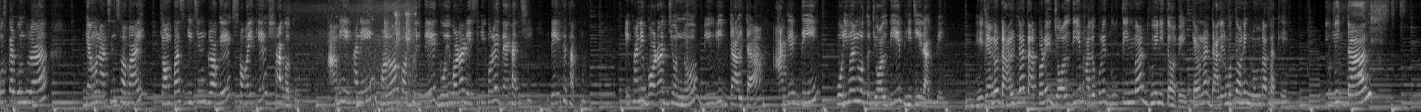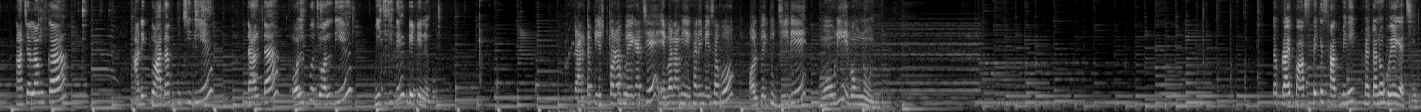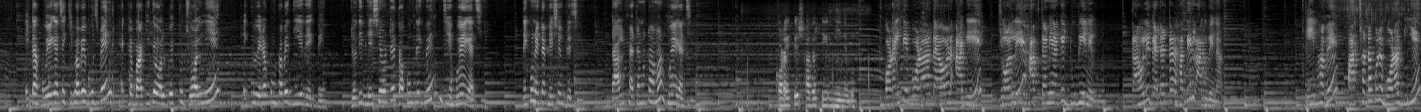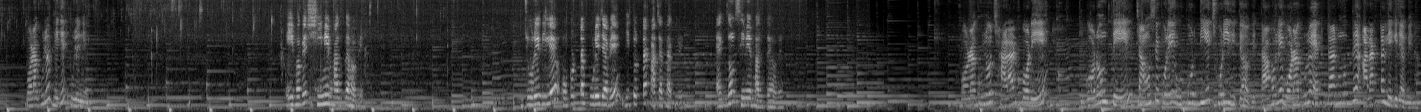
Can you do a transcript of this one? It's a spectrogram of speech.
নমস্কার বন্ধুরা। কেমন আছেন সবাই? চম্পাস কিচেন ব্লগে সবাইকে স্বাগত। আমি এখানে ঘরোয়া পদ্ধতিতে দই বড়া রেসিপি করে দেখাচ্ছি। দেখতে থাকুন। এখানে বড়ার জন্য বিউলির ডালটা আগের দিন পরিমাণ মতো জল দিয়ে ভিজিয়ে রাখবেন। ভেজানো ডালটা তারপরে জল দিয়ে ভালো করে দু, তিনবার ধুয়ে নিতে হবে। কেননা ডালের মধ্যে অনেক নোংরা থাকে। বিউলির ডাল, কাঁচা লঙ্কা আর একটু আদা কুচি দিয়ে ডালটা অল্প জল দিয়ে মিক্সিতে বেটে নেব। ডালটা পেস্ট করা হয়ে গেছে। এবার আমি এখানে মেশাবো অল্প একটু জিরে, মৌরি এবং নুন। প্রায় পাঁচ থেকে সাত মিনিট ফেটানো হয়ে গেছে। এটা হয়ে গেছে কীভাবে বুঝবেন? একটা বাটিতে অল্প একটু জল নিয়ে একটু এরকম ভাবে দিয়ে দেখবেন। যদি ভেসে ওঠে তখন দেখবেন যে হয়ে গেছে। দেখুন এটা ভেসে উঠেছে। ডাল ফেটানোটা আমার হয়ে গেছে। কড়াইতে সাদা তেল নিয়ে নেব। কড়াইতে বড়া দেওয়ার আগে জলে হাতটা আমি আগে ডুবিয়ে নেব। তাহলে ব্যাটারটা আর হাতে লাগবে না। এইভাবে পাঁচ ছটা করে বড়া দিয়ে বড়াগুলো ভেজে তুলে নেব। এইভাবে শিমে ভাজতে হবে। জোরে দিলে ওপরটা পুড়ে যাবে ভিতরটা কাঁচা থাকবে। একদম সিমে ভাজতে হবে। বড়াগুলো ছাড়ার পরে গরম তেল চামচে করে উপর দিয়ে ছড়িয়ে দিতে হবে। তাহলে বড়াগুলো একটার মধ্যে আর একটা লেগে যাবে না।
